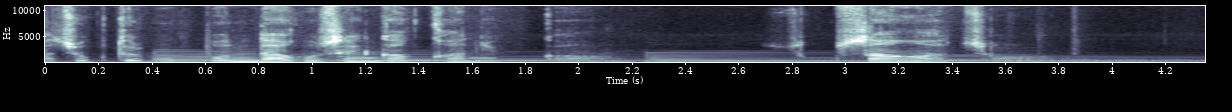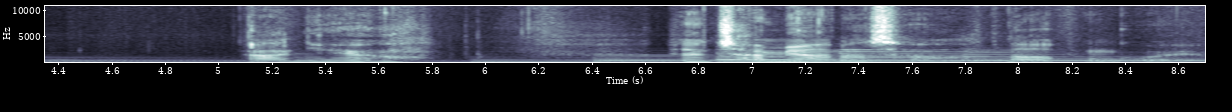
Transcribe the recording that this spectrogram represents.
가족들 못 본다고 생각하니까 속상하죠. 아니에요. 그냥 잠이 안 와서 나와 본 거예요.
